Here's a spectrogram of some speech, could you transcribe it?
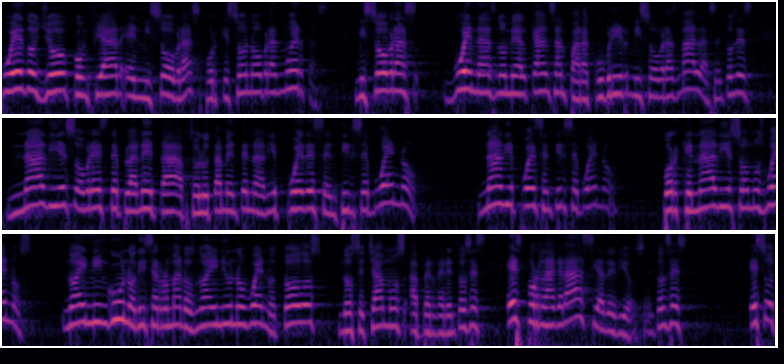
puedo yo confiar en mis obras porque son obras muertas. Mis obras buenas no me alcanzan para cubrir mis obras malas. Entonces, nadie sobre este planeta, absolutamente nadie, puede sentirse bueno. Nadie puede sentirse bueno porque nadie somos buenos. No hay ninguno, dice Romanos, no hay ni uno bueno. Todos nos echamos a perder. Entonces, es por la gracia de Dios. Entonces, eso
